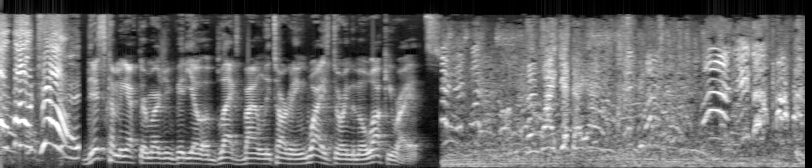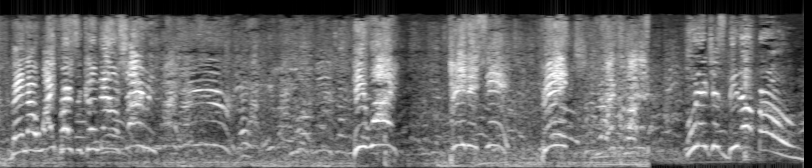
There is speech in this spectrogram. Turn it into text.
Don't vote Trump! This coming after emerging video of blacks violently targeting whites during the Milwaukee riots. Hey, white, get their ass! Man, no white person come down Sherman. He white. Beat his shit, bitch. Who they just beat up, bro?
